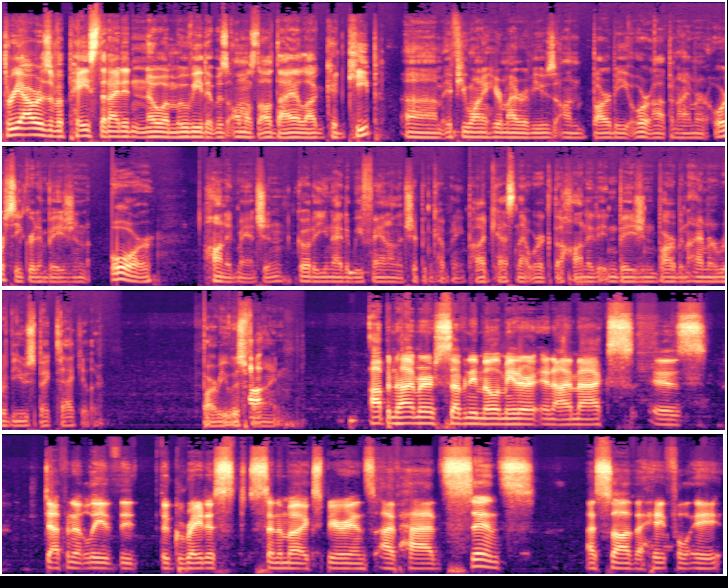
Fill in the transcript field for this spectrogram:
three hours of a pace that I didn't know a movie that was almost all dialogue could keep. Um, if you want to hear my reviews on Barbie or Oppenheimer or Secret Invasion or Haunted Mansion, go to United We Fan on the Chip and Company Podcast Network. The Haunted Invasion Barbenheimer review spectacular. Barbie was fine. Oppenheimer 70 millimeter in IMAX is definitely the the greatest cinema experience I've had since I saw the Hateful Eight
